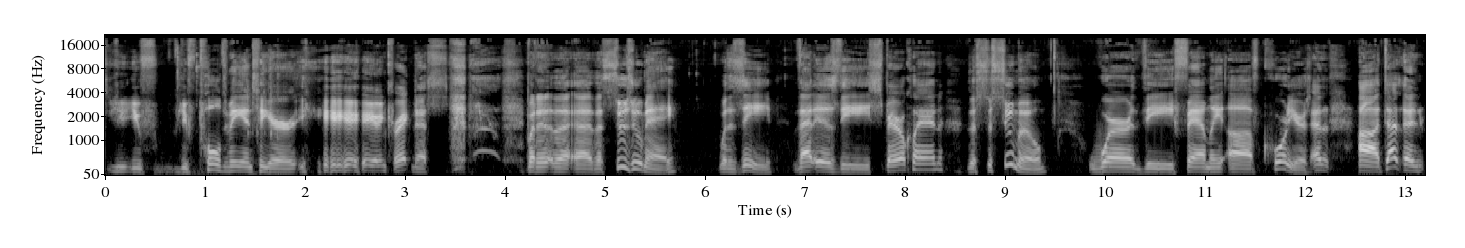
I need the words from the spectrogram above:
you, you've you've pulled me into your, your incorrectness. but uh, the uh, the Suzume with a Z that is the Sparrow Clan. The Susumu were the family of courtiers, and uh, that, and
